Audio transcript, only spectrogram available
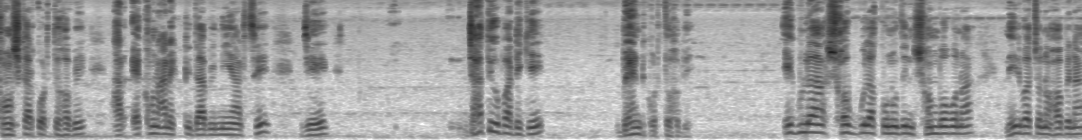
সংস্কার করতে হবে। আর এখন আরেকটি দাবি নিয়ে আসছে যে জাতীয় পার্টিকে ব্যান্ড করতে হবে। এগুলা সবগুলা কোনো দিন সম্ভব না নির্বাচন হবে না।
